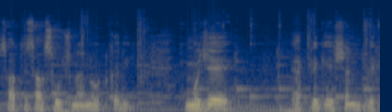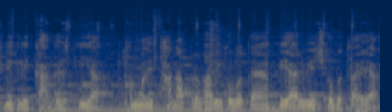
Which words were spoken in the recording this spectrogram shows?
साथ ही साथ सूचना नोट करी। मुझे एप्लीकेशन लिखने के लिए कागज़ दिया, संबंधित थाना प्रभारी को बताया पीआरवीज को बताया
